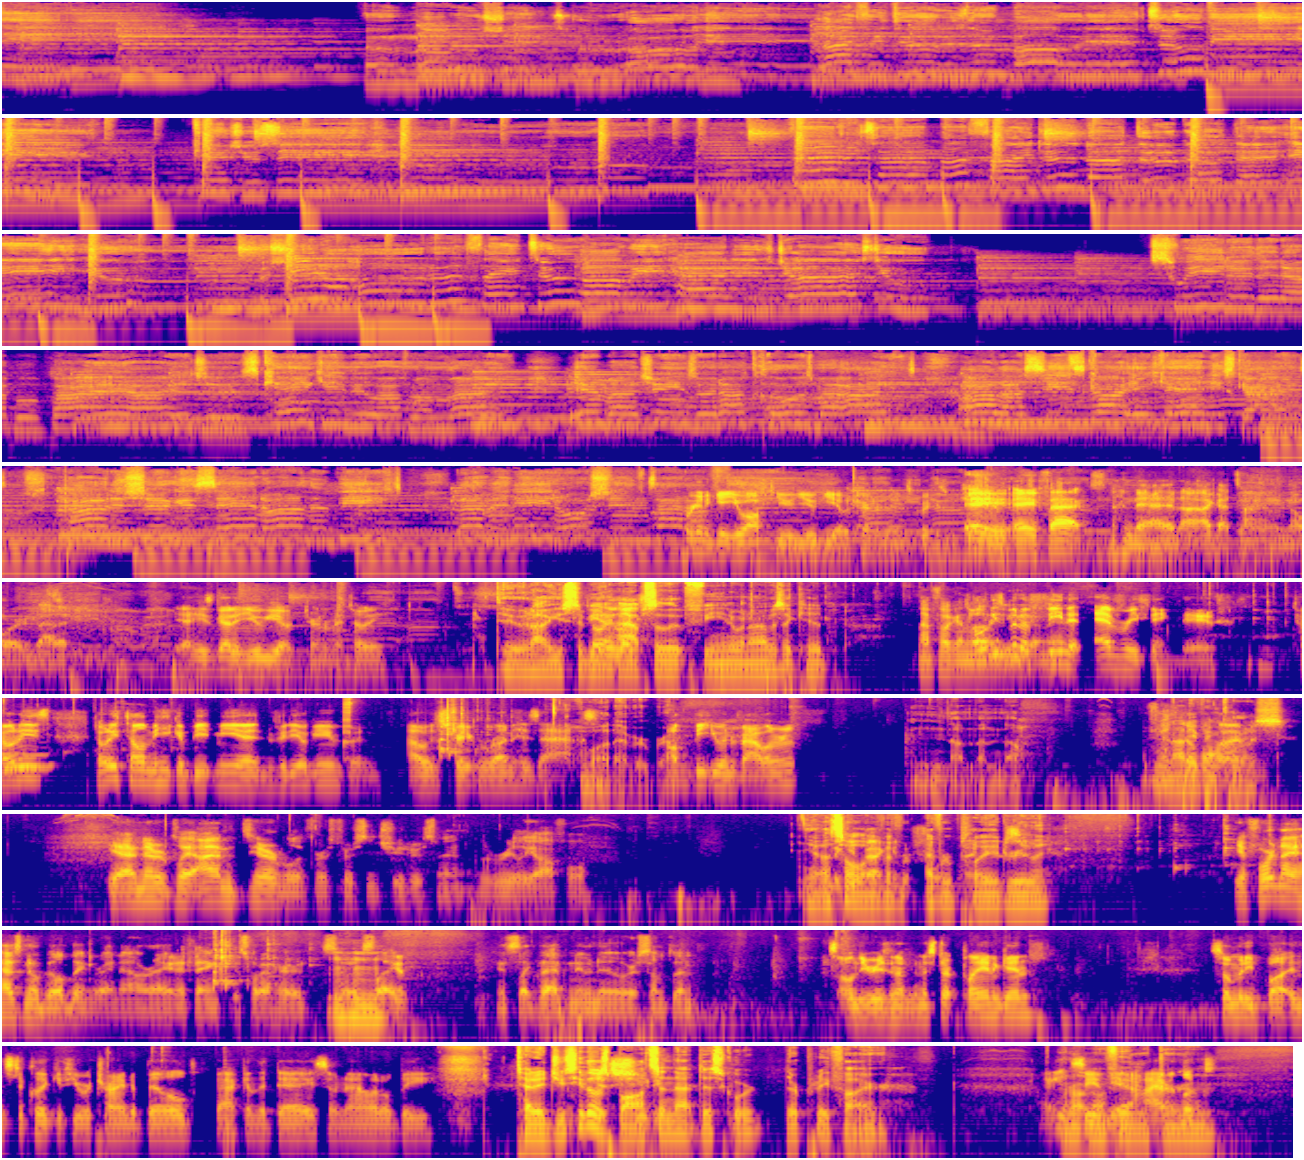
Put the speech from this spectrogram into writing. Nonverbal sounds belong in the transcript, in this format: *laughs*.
see? Oceans. We're gonna get you off to your Yu-Gi-Oh tournament as quick as we can. Hey, hey, facts. *laughs* nah, I I got time. I'm not worried about it. Yeah, he's got a Yu-Gi-Oh tournament, Tony. Dude, I used to be Tony an likes- absolute fiend when I was a kid. I fucking love it. Tony's been a fiend man. at everything, dude. Tony's Tony's telling me he could beat me in video games, and I would straight run his ass. Whatever, bro. I'll beat you in Valorant. No, no, no. Not even diamond. close. Yeah, I've never played. I'm terrible at first-person shooters, man. Really awful. Yeah, that's all I've ever ever played, really. Yeah, Fortnite has no building right now, right? I think is what I heard. So it's Mhm. like, Yep. it's like that new new or something. It's the only reason I'm gonna start playing again. So many buttons to click if you were trying to build back in the day. So now it'll be. Ted, did you see those bots shooting. in that Discord? They're pretty fire. I I didn't don't see them if you yet. I haven't around. looked.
